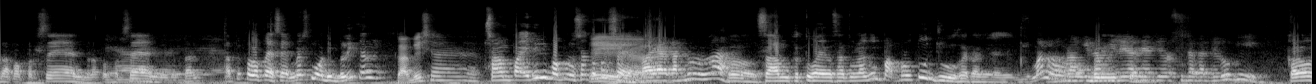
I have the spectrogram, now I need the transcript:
berapa persen, berapa Ya, persen ya, gitu kan. ya. Tapi kalau PSMS mau dibeli kan Nggak bisa. sampai ini 51 persen. Iya. Bayarkan dulu lah. Oh, saham ketua yang satu lagi 47 katanya. Gimana lagi 6 beli miliarnya harus kita ganti rugi. Kalau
